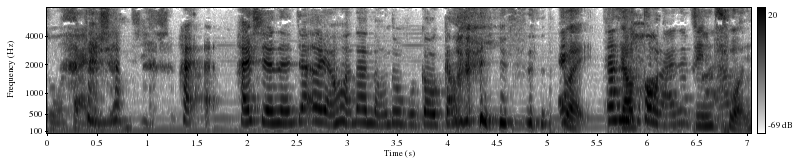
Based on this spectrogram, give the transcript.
捉再利用技术，还还嫌人家二氧化碳浓度不够高的意思。对，但是后来那精纯，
